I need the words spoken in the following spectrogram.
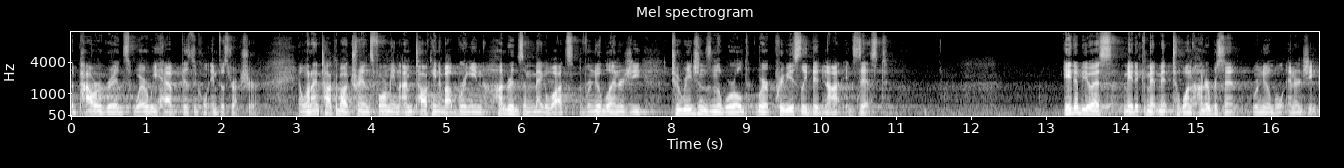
the power grids where we have physical infrastructure. And when I talk about transforming, I'm talking about bringing hundreds of megawatts of renewable energy to regions in the world where it previously did not exist. AWS made a commitment to 100% renewable energy.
